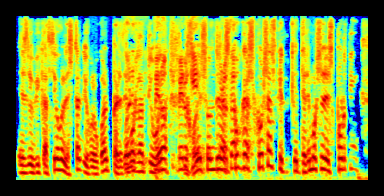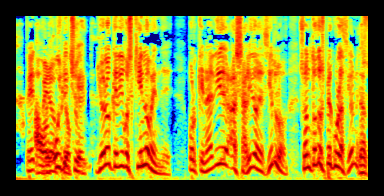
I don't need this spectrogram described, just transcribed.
es de ubicación el estadio, con lo cual perdemos la antigüedad. Pero, son de las pocas cosas que, tenemos en el Sporting a orgullo. Yo lo que digo es quién lo vende, porque nadie ha salido a decirlo. Son todo especulaciones.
